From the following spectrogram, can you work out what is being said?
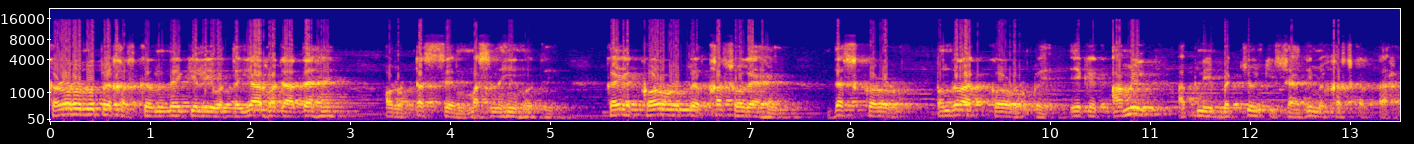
करोड़ों रुपए खर्च करने के लिए वो तैयार हो जाते हैं और टस से मस नहीं होते। कई करोड़ रुपए खर्च हो गए हैं। दस करोड़, पंद्रह करोड़ रुपए एक एक आमिल अपनी बच्चों की शादी में खर्च करता है।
